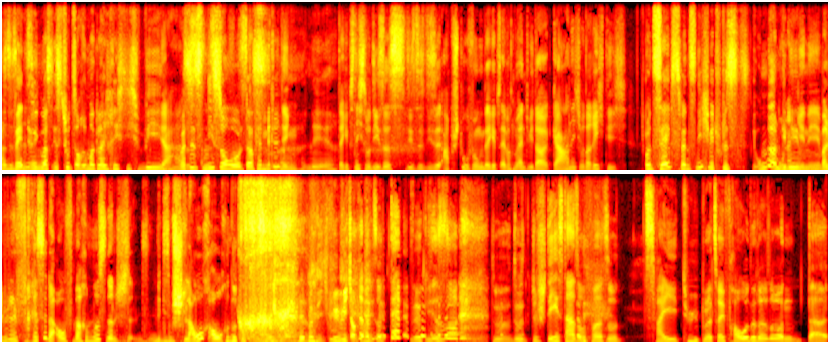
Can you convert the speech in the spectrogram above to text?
nicht, und das wenn ist- irgendwas ist, tut es auch immer gleich richtig weh. Ja, Was das- ist nicht das- so, das dass. kein Mittelding. äh, Nee. Da gibt es nicht so dieses, diese, diese Abstufung. Da gibt es einfach nur entweder gar nicht oder richtig. Und selbst wenn es nicht wehtut, ist es unangenehm, Unangenehm. Weil du deine Fresse da aufmachen musst und dann mit diesem Schlauch auch und. Und ich fühle mich auch immer wie so ein Depp, wirklich. So, du, du, du stehst da so vor so zwei Typen oder zwei Frauen oder so und da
